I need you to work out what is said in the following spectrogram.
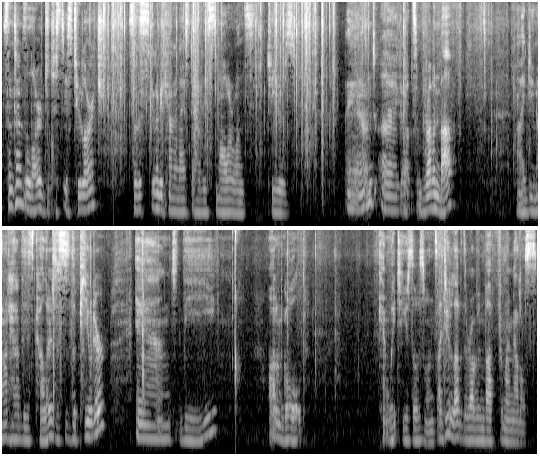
sometimes the large just is too large so this is going to be kind of nice to have these smaller ones to use. And I got some Rub and Buff. I do not have these colors. This is the Pewter and the Autumn Gold. Can't wait to use those ones. I do love the Rub and Buff for my metals.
